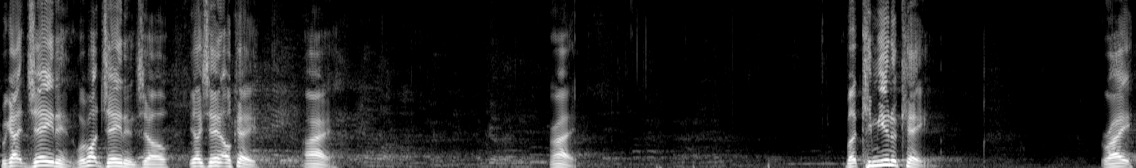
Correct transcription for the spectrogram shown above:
We got Jaden. What about Jaden, Joe? You like Jaden? Okay, all right. All right. But communicate right?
